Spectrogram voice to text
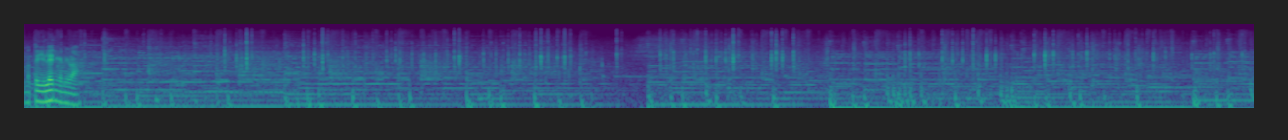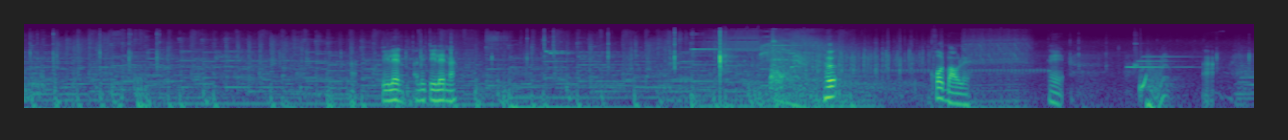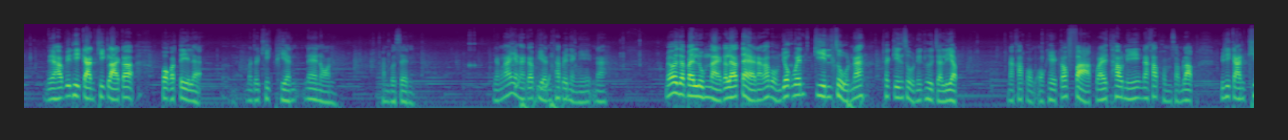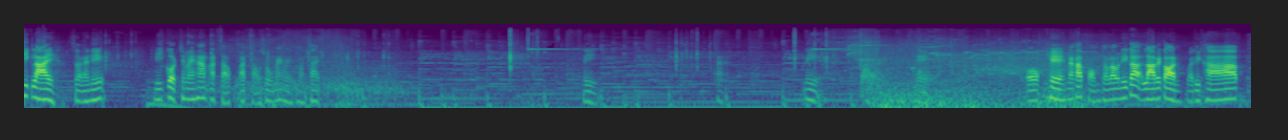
มาตีเล่นกันดีกว่าตีเล่น อันนี้ตีเล่นนะ เฮ้โคตรเบาเลย นี่เนี่ยครับวิธีการคลิกลน์ก็ปกติแหละ มันจะคลิกเพี้ยนแน่นอนพันเปอร์เซ็นต์ยังไงยังไงก็เพี้ยนถ้าเป็นอย่างนี้นะ ไม่ว่าจะไปลุมไหนก็แล้วแต่นะครับผมยกเว้นกินศูนย์นะ ถ้ากินศูนย์นี่คือจะเรียบนะครับผมโอเคก็ฝากไว้เท่านี้นะครับผมสำหรับวิธีการคลิกลน์ส่วนอันนี้มีกฎใช่ไหมห้ามอัดเสาอัดเสาโชว์แม่งเลยมันไส้ นี่นี่ นี่ โอเคนะครับผมสำหรับวันนี้ก็ลาไปก่อนสวัสดีครับ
